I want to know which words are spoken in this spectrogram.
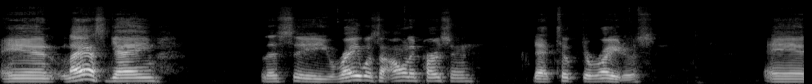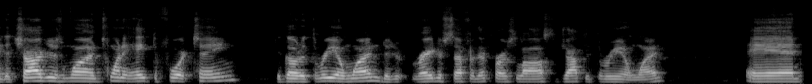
and last game, let's see, Ray was the only person that took the Raiders, and the Chargers won twenty-eight to fourteen to go to three and one. The Raiders suffered their first loss, dropped to three and one, and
